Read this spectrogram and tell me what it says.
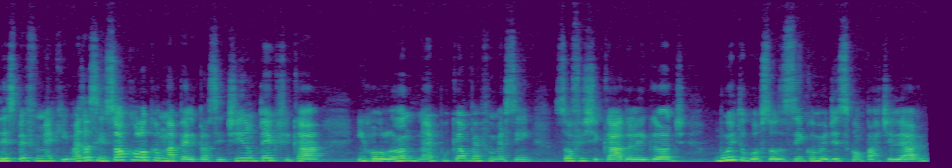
nesse perfume aqui. Mas assim, só colocando na pele para sentir, não tem que ficar enrolando, né? Porque é um perfume assim, sofisticado, elegante, muito gostoso assim, como eu disse, compartilhável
